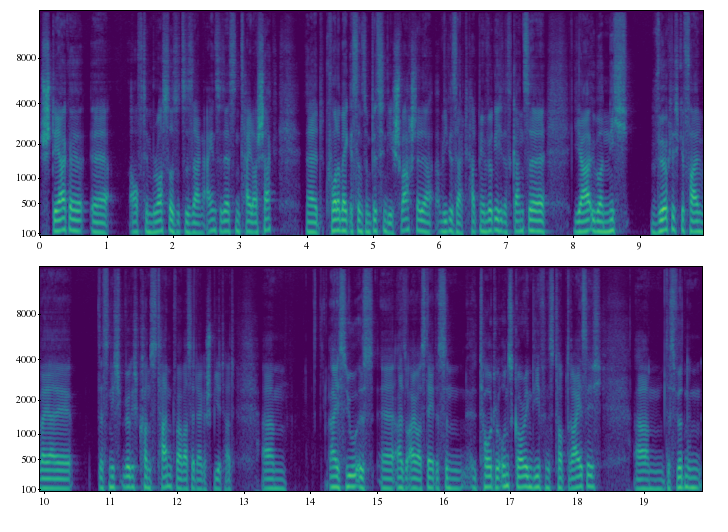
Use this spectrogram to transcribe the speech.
Stärke äh, auf dem Roster sozusagen einzusetzen. Tyler Schuck, äh, Quarterback ist dann so ein bisschen die Schwachstelle. Wie gesagt, hat mir wirklich das ganze Jahr über nicht wirklich gefallen, weil das nicht wirklich konstant war, was er da gespielt hat. Ähm, ISU ist, äh, also Iowa State ist ein äh, Total Unscoring Defense Top 30. Ähm, das wird ein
